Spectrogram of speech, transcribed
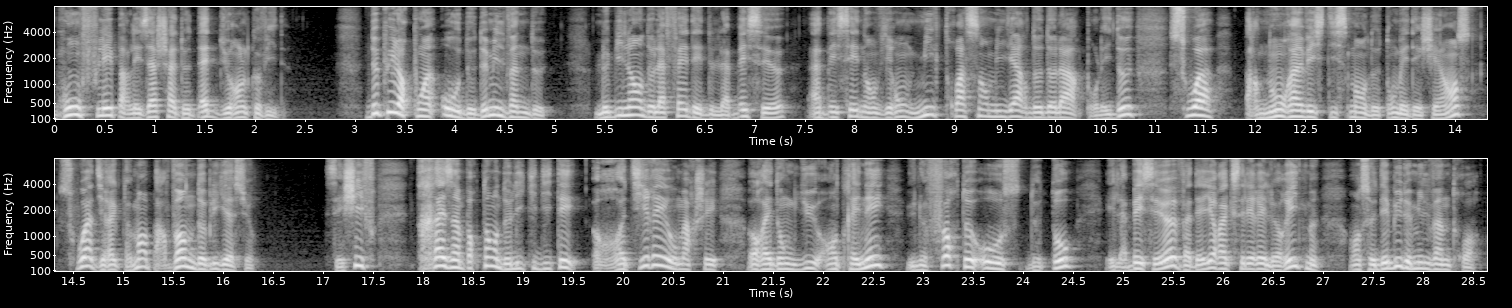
gonflé par les achats de dette durant le Covid. Depuis leur point haut de 2022, le bilan de la Fed et de la BCE a baissé d'environ 1300 milliards de dollars pour les deux, soit par non-réinvestissement de tombée d'échéance, soit directement par vente d'obligations. Ces chiffres, très importants de liquidités retirées au marché, auraient donc dû entraîner une forte hausse de taux et la BCE va d'ailleurs accélérer le rythme en ce début 2023.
